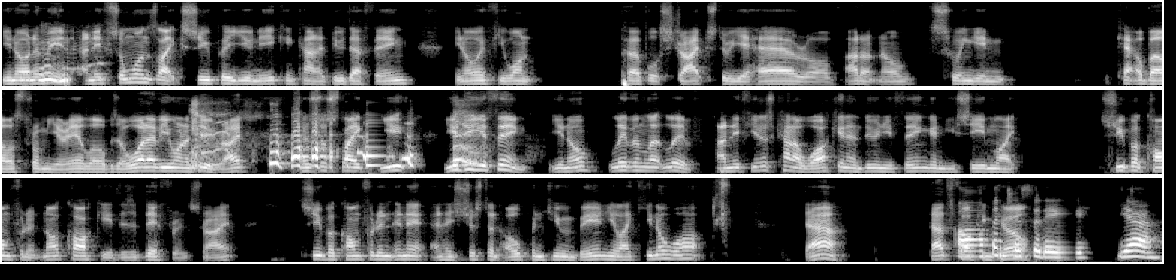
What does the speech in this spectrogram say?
You know what I mean? and if someone's like super unique and kind of do their thing, you know, if you want purple stripes through your hair or I don't know, swinging kettlebells from your earlobes or whatever you want to do, right? It's just like you you do your thing, you know, live and let live. And if you're just kind of walking and doing your thing and you seem like super confident, not cocky, there's a difference, right? Super confident in it, and it's just an open human being. You're like, you know what? Yeah, that's fucking cool. authenticity. Yeah.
